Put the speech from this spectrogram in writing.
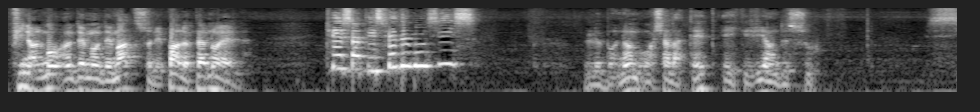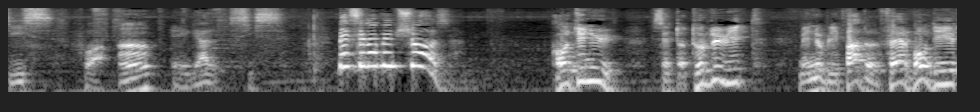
Finalement, un démon des maths, ce n'est pas le Père Noël. Tu es satisfait de mon 6 Le bonhomme hocha la tête et écrivit en dessous. 6 fois 1 égale 6. Mais c'est la même chose. Continue, c'est autour du 8, mais n'oublie pas de faire bondir.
